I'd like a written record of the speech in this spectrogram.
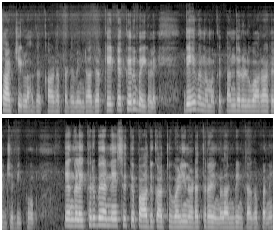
சாட்சிகளாக காணப்பட வேண்டும். அதற்கேற்ற கிருபைகளை தேவன் நமக்கு தந்தருளுவாராக ஜெபிப்போம். எங்களை கிருபை நேசித்து பாதுகாத்து வழி நடத்துகிற எங்கள் அன்பின் தகப்பனே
